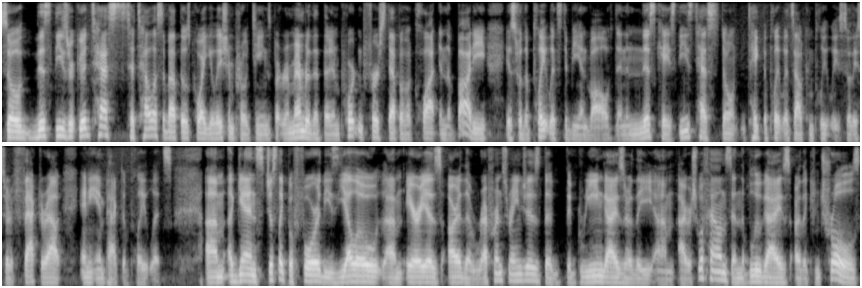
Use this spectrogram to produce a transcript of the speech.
So this these are good tests to tell us about those coagulation proteins, but remember that the important first step of a clot in the body is for the platelets to be involved. And in this case, these tests don't take the platelets out completely. So they sort of factor out any impact of platelets. Um, again, just like before, these yellow um, areas are the reference ranges. The, the green guys are the um, Irish Wolfhounds and the blue guys are the controls.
